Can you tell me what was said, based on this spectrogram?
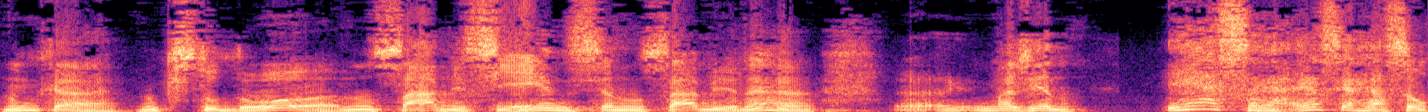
nunca, nunca estudou, não sabe ciência, não sabe, né? É, imagina. Essa é, essa é a reação.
